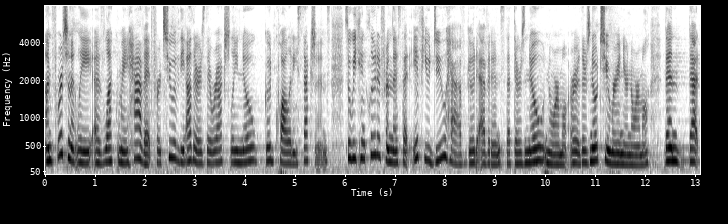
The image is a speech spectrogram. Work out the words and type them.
Unfortunately, as luck may have it, for two of the others, there were actually no good quality sections. So we concluded from this that if you do have good evidence that there's no normal or there's no tumor in your normal, then that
